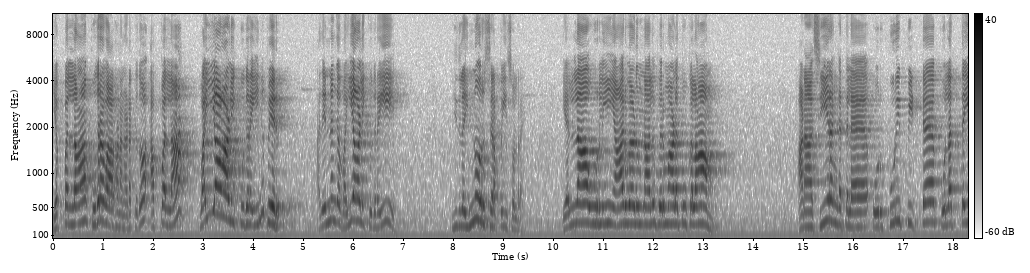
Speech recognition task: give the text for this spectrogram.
எப்பெல்லாம் குதிரை வாகனம் நடக்குதோ அப்பெல்லாம் வையாளி குதிரைன்னு பேர். அது என்னங்க வையாளி குதிரை? இதில் இன்னொரு சிறப்பையும் சொல்கிறேன் எல்லா ஊர்லேயும் யார் வேணும்னாலும் பெருமாளை தூக்கலாம். ஆனால் ஸ்ரீரங்கத்தில் ஒரு குறிப்பிட்ட குலத்தை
